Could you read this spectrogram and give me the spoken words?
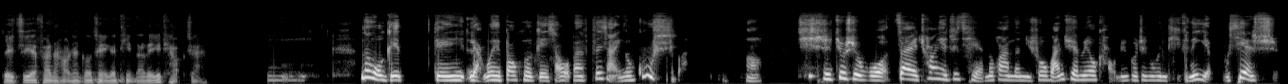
对职业发展好像构成一个挺大的一个挑战。嗯，那我给给两位，包括给小伙伴分享一个故事吧。啊，其实就是我在创业之前的话呢，你说完全没有考虑过这个问题，肯定也不现实。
